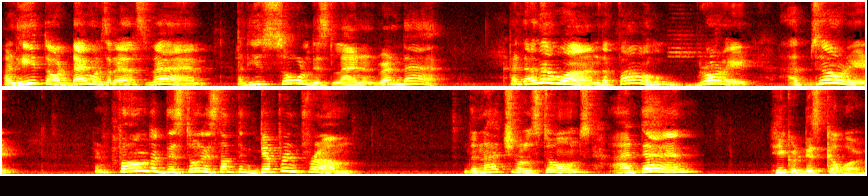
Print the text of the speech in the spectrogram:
And he thought diamonds are elsewhere, and he sold this land and went there. And the other one, the farmer who brought it, observed it and found that this stone is something different from the natural stones, and then he could discover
